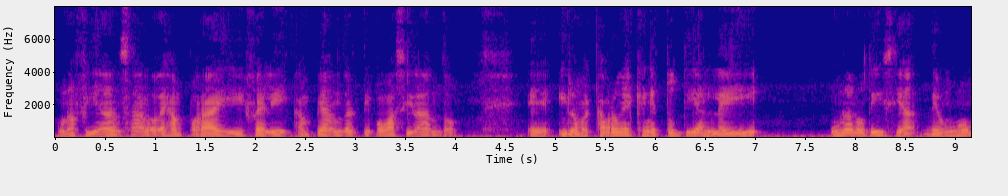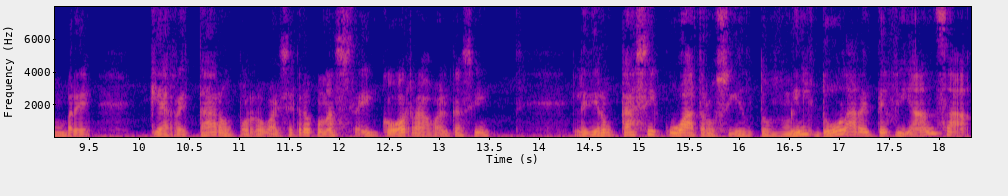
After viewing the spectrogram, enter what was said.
una fianza, lo dejan por ahí feliz campeando, el tipo vacilando. Eh, y lo más cabrón es que en estos días leí una noticia de un hombre que arrestaron por robarse creo que unas seis gorras o algo así le dieron casi 400 mil dólares de fianza.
